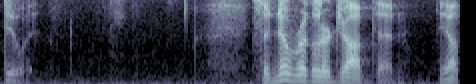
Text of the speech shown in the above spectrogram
do it. So, no regular job then. Yep.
